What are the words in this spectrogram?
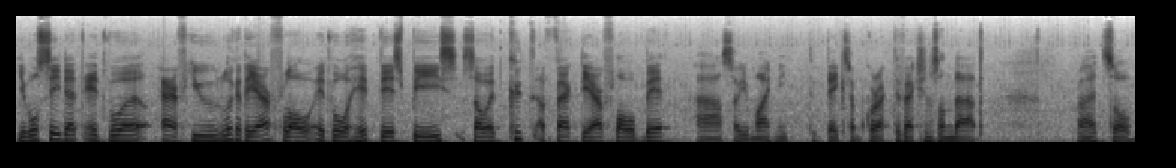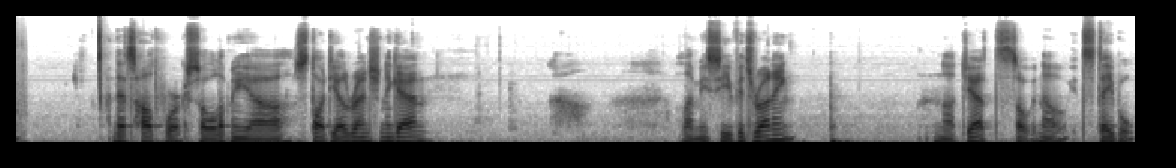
You will see that it will, if you look at the airflow, it will hit this piece, so it could affect the airflow a bit uh, so you might need to take some corrective actions on that. Right, so that's how it works. So let me uh, start the other engine again. Let me see if it's running. Not yet, so now it's stable.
